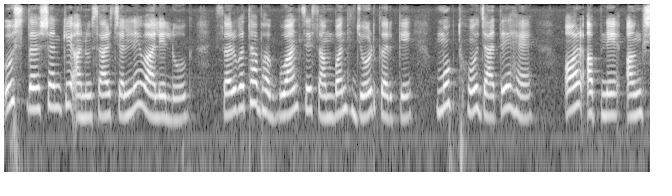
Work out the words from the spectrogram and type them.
उस दर्शन के अनुसार चलने वाले लोग सर्वथा भगवान से संबंध जोड़ करके मुक्त हो जाते हैं और अपने अंश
